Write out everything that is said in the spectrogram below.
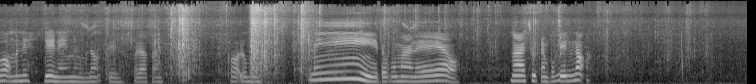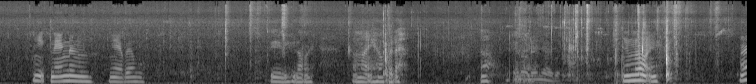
บองมันเนี่ยเด้แนงหนึ่งพี่น้องเด้นะพอดากันเกาะลงมา นี่ตกลงมาแล้ว มาสุดน้ำโบเห็นเนาะนี่อีกแนงหนึ่งแง่ไปทางบุเด้นี่พี่น้องเลยเอาใหม่เฮาก็ได้เอาเดี๋ยวได้ได้ใหญ่ไปยังหน่อยมา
